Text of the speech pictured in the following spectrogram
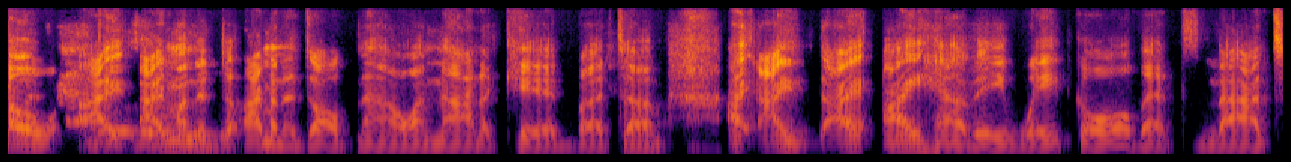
oh i i'm an adult i'm an adult now i'm not a kid but um I, I i i have a weight goal that's not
